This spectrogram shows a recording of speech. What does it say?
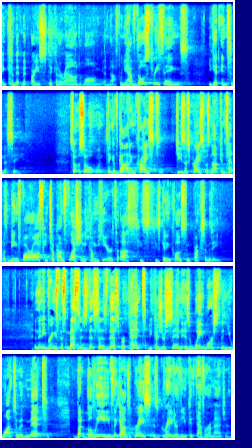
And commitment. Are you sticking around long enough? When you have those three things, you get intimacy. So, so think of God in Christ. Jesus Christ was not content with being far off. He took on flesh and come here to us. He's, he's getting close in proximity. And then he brings this message that says this repent because your sin is way worse than you want to admit but believe that God's grace is greater than you could ever imagine.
